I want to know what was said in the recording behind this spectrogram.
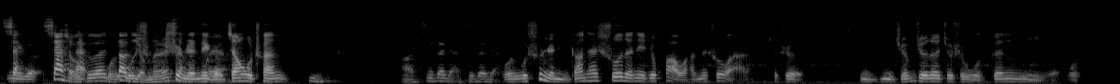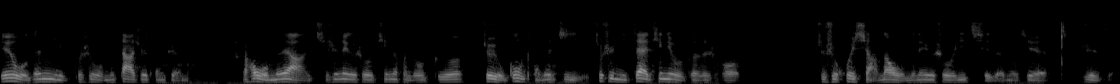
下那个下首哎我我歌到底有没有人顺着那个江户川，嗯啊？西哥讲，西哥讲。我我顺着你刚才说的那句话，我还没说完，就是你你觉不觉得就是我跟你我，因为我跟你不是我们大学同学嘛，然后我们俩其实那个时候听的很多歌就有共同的记忆，就是你在听那首歌的时候，就是会想到我们那个时候一起的那些日子。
